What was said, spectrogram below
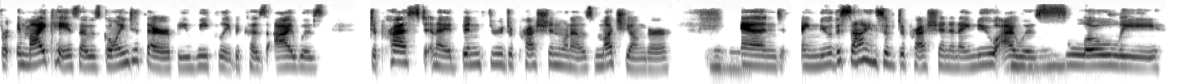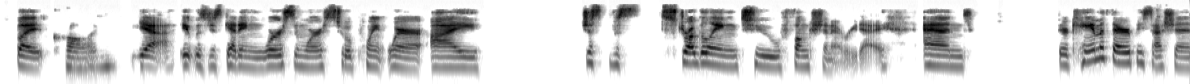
for, in my case i was going to therapy weekly because i was depressed and I had been through depression when I was much younger. Mm-hmm. And I knew the signs of depression and I knew I was mm-hmm. slowly but crawling. Yeah, it was just getting worse and worse to a point where I just was struggling to function every day. And there came a therapy session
